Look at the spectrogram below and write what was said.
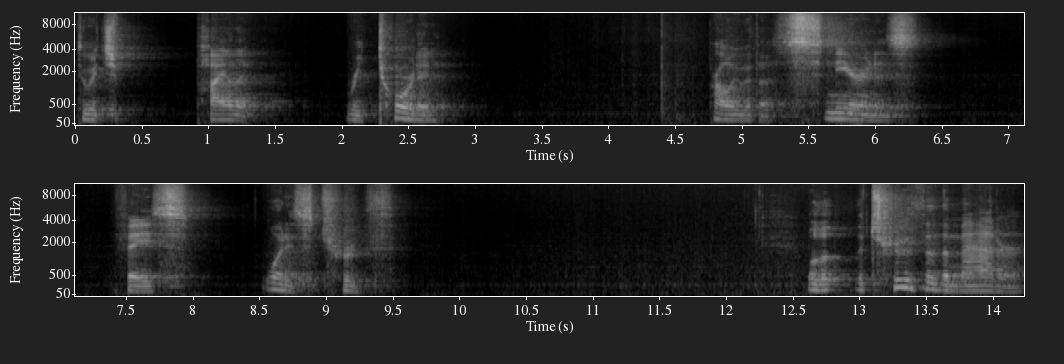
To which Pilate retorted, probably with a sneer in his face, What is truth? Well, the, the truth of the matter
